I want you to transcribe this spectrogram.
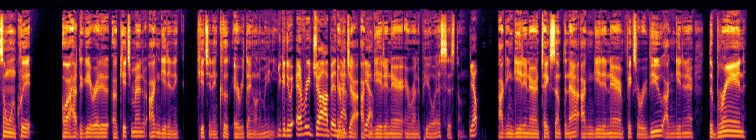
someone quit or I had to get ready a kitchen manager, I can get in the kitchen and cook everything on the menu. You can do every job in Every that. job. I yeah. can get in there and run a POS system. Yep. I can get in there and take something out. I can get in there and fix a review. I can get in there. The brand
